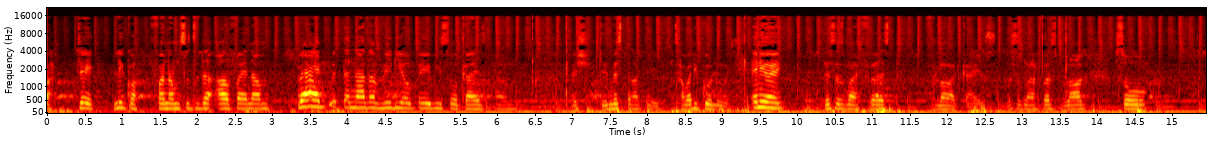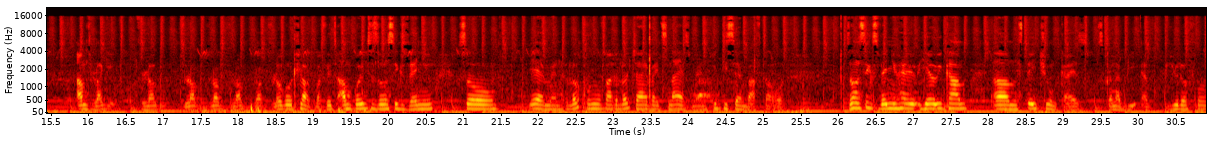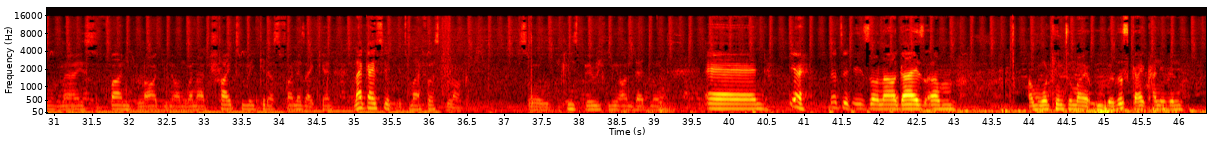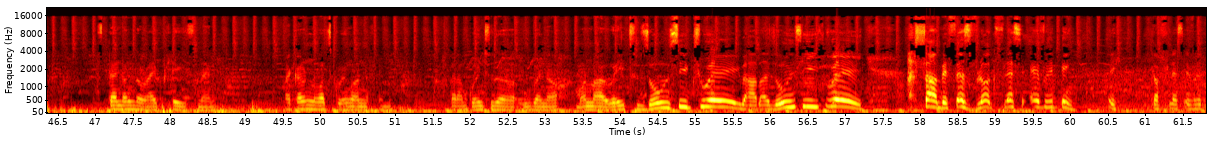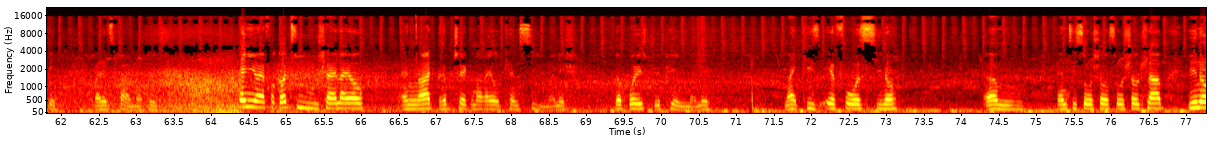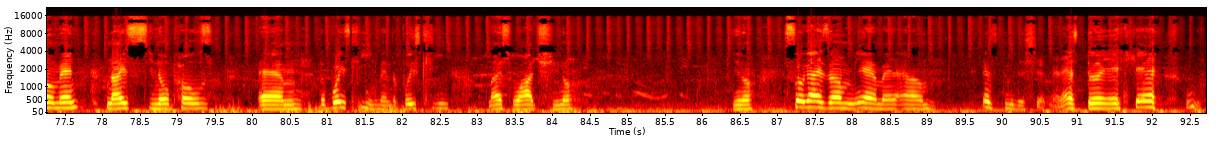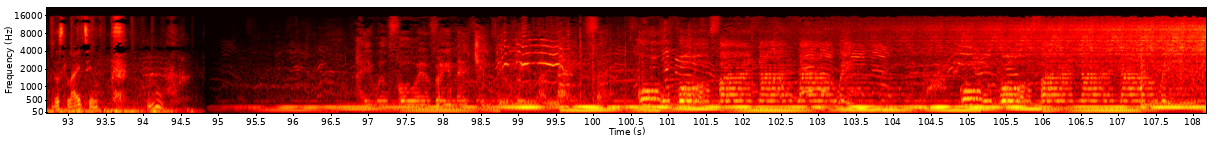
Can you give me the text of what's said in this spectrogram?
Bra, J, Lekoa, Fanam the Alpha, and I'm back with another video, baby. So, guys, um, anyway, this is my first vlog, guys. This is my first vlog, so I'm vlogging, vlog, vlog, vlog, vlog, vlog, vlog o'clock. But I'm going to Zone Six venue, so yeah, man. Hello, hello. It's nice, man. It's December after all. Zone 6 venue, here, here we come. Um, stay tuned, guys. It's gonna be a beautiful, nice, fun vlog. You know, I'm gonna try to make it as fun as I can. Like I said, it's my first vlog. So please bear with me on that note. And yeah, that's it. So now, guys, um, I'm walking to my Uber. This guy can't even stand on the right place, man. Like, I don't know what's going on with him but I'm going to the Uber now. I'm on my way to Zone 6 way, Baba, Zone 6 way. Sambe, first vlog, flash everything. Hey, got flash everything, but it's fine, nothing. Anyway, I forgot to share yo and not drip check Mario can see, manish. The boy is dripping, man. Nike's Air Force, you know. Um, anti-social social club, you know, man. Nice, you know, pearls um the boy is clean man. The boy is clean. Nice watch you know. You know. So guys um yeah man um let's do this shit man. Let's do this shit. Ooh, this lighting. Ooh. I will forever imagine way my life. Oh, for na. Oh, for na,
